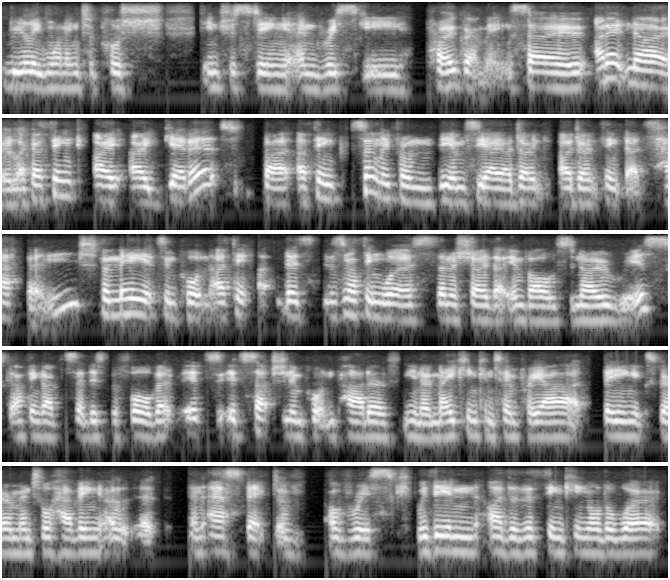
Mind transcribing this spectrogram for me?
really wanting to push interesting and risky programming. So I don't know. Like I think I, I get it, but I think certainly from the MCA I don't I don't think that's happened. For me it's important. I think there's there's nothing worse than a show that involves no risk. I think I've said this before, but it's it's such an important part of, you know, making contemporary art, being experimental, having a, a an aspect of, of risk within either the thinking or the work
